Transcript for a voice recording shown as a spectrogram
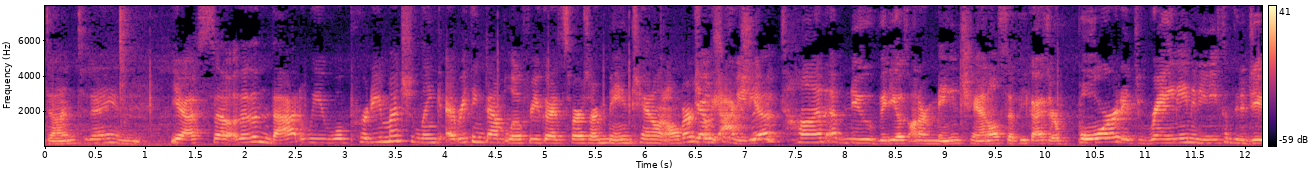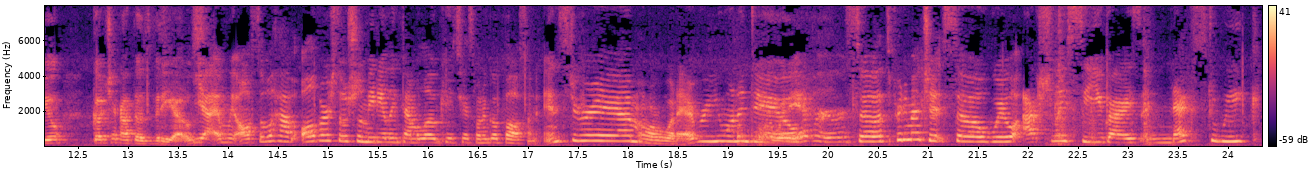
done today, and Yeah, so other than that, we will pretty much link everything down below for you guys as far as our main channel and all of our social media. yeah, we social actually have a ton of new videos on our main channel. So if you guys are bored, it's raining, and you need something to do, go check out those videos. Yeah, and we also will have all of our social media linked down below in case you guys want to go follow us on Instagram or whatever you want to do. Or whatever. So that's pretty much it. So we will actually see you guys next week.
